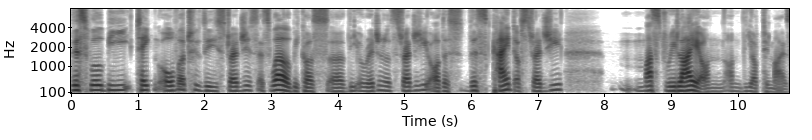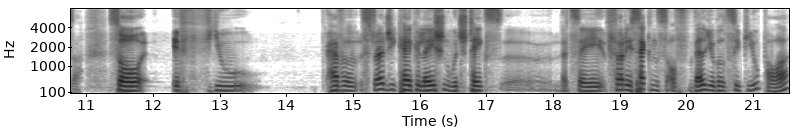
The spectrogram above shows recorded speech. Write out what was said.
this will be taken over to the strategies as well because uh, the original strategy or this this kind of strategy must rely on on the optimizer. So if you have a strategy calculation which takes uh, let's say 30 seconds of valuable CPU power,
